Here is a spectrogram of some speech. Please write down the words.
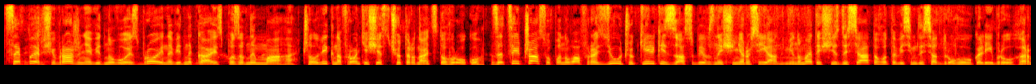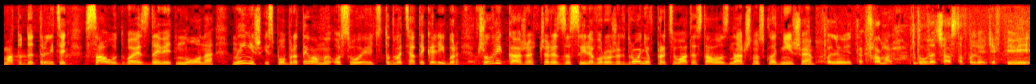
Це перші враження від нової зброї навідника із позивним Мага. Чоловік на фронті ще з 14-го року. За цей час опанував разючу кількість засобів знищення росіян: міномети 60-го та 82-го калібру, гармату Д-30, САУ 2С9 Нона. Нині ж із побратимами освоюють 120-й калібр. Чоловік каже, через засилля ворожих дронів працювати стало значно складніше. Полюють так само, дуже часто полюють FPV.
